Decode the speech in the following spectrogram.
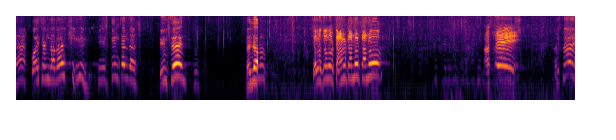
হ্যাঁ। কয় সেন যাবে তিন- সেন চলো চলো টানো টানো টানো। আস্তে হ্যাঁ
